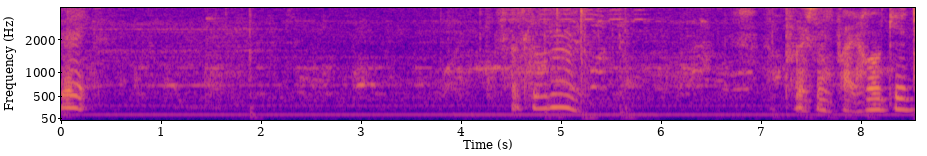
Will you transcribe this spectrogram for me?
The? So what's going on? The person's probably honking.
